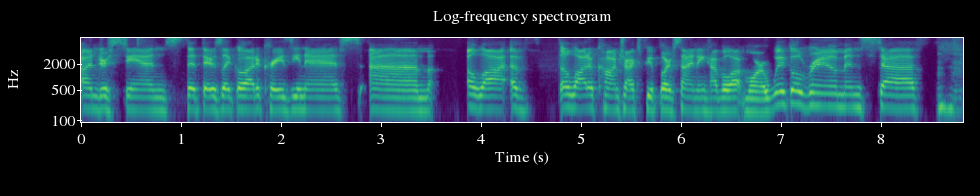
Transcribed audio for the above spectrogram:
understands that there's like a lot of craziness. Um, a lot of a lot of contracts people are signing have a lot more wiggle room and stuff. Mm-hmm.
